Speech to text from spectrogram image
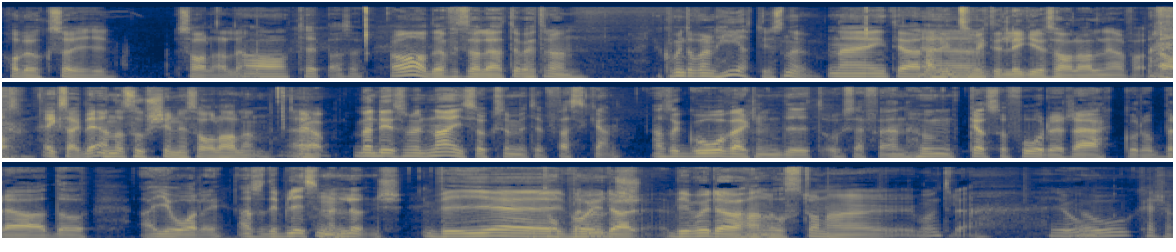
har vi också i saluhallen. Ja, typ alltså. Ja, det har jag faktiskt aldrig ätit, vad heter den? Jag kommer inte ihåg vad den heter just nu. Nej, inte jag Det är heller. inte så viktigt, det ligger i saluhallen i alla fall. Ja, exakt. Det är enda sushin i saluhallen. Eh, Ja. Men det som är nice också med typ feskan, alltså gå verkligen dit och så för en hunka så får du räkor och bröd och aioli. Alltså det blir som Mm. en lunch. Vi, eh, var ju där, vi var ju där och handlade ostron här, var inte det? Jo. kanske.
